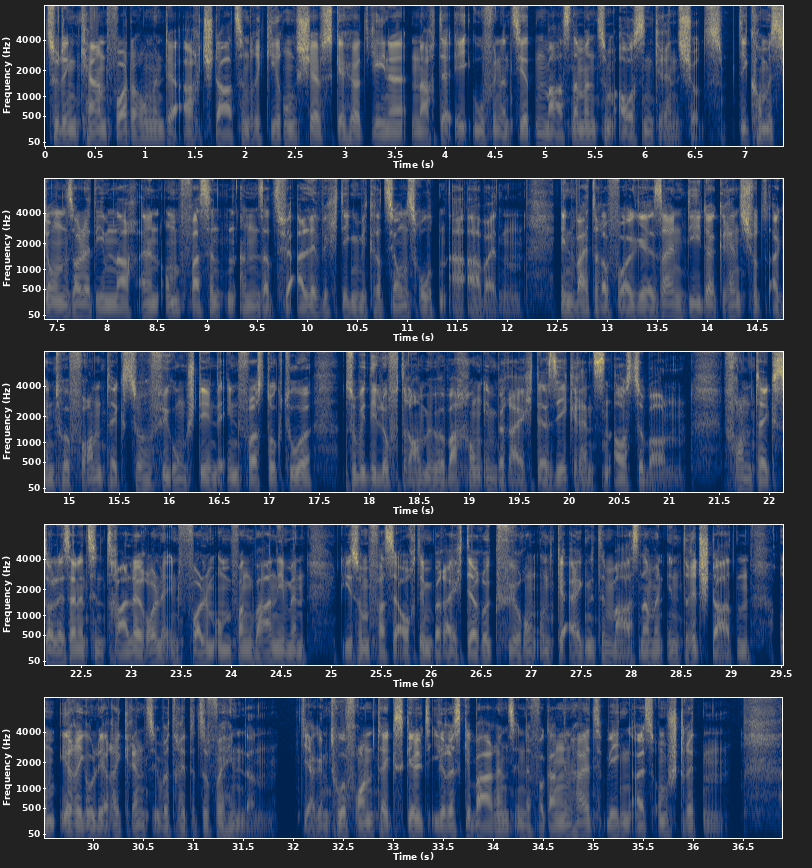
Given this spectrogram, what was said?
Zu den Kernforderungen der acht Staats- und Regierungschefs gehört jene nach der EU finanzierten Maßnahmen zum Außengrenzschutz. Die Kommission solle demnach einen umfassenden Ansatz für alle wichtigen Migrationsrouten erarbeiten. In weiterer Folge seien die der Grenzschutzagentur Frontex zur Verfügung stehende Infrastruktur sowie die Luftraumüberwachung im Bereich der Seegrenzen auszubauen. Frontex solle seine zentrale Rolle in vollem Umfang wahrnehmen. Dies umfasse auch den Bereich der Rückführung und geeignete Maßnahmen in Drittstaaten, um ihre irreguläre Grenzübertritte zu verhindern. Die Agentur Frontex gilt ihres Gebarens in der Vergangenheit wegen als umstritten.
